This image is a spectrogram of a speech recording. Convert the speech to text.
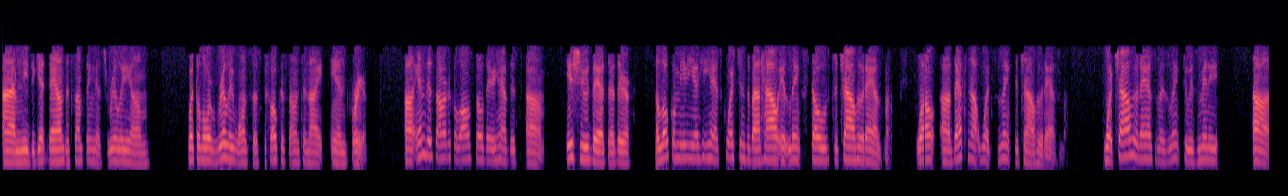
I need to get down to something that's really um, what the Lord really wants us to focus on tonight in prayer. Uh, in this article also they have this um, issue that uh, they're, the local media, he has questions about how it links stoves to childhood asthma. Well, uh, that's not what's linked to childhood asthma. What childhood asthma is linked to is many uh,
